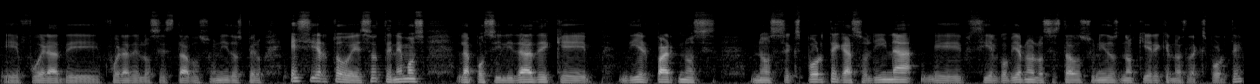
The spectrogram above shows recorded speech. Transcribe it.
eh, fuera de fuera de los Estados Unidos, pero es cierto eso, tenemos la posibilidad de que Deer Park nos nos exporte gasolina eh, si el gobierno de los Estados Unidos no quiere que nos la exporte?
